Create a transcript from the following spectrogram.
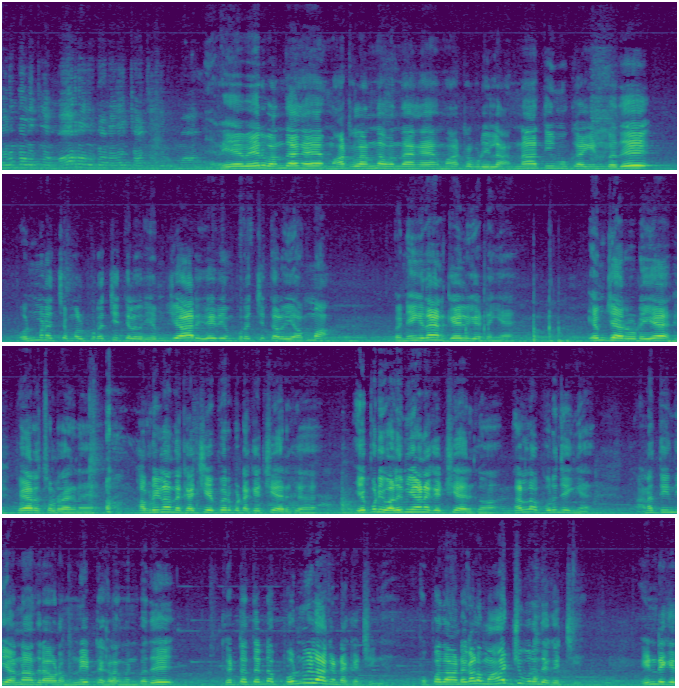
வருங்காலத்துல மாறுறதுக்கான ஏதாவது சான்சஸ் இருக்குமா? நிறைய பேர் வந்தாங்க. மாற்றலான்னு தான் வந்தாங்க. மாற்ற முடியல அண்ணா திமுக என்பது பொன்மனச்செம்மல் புரட்சித் தலைவர் எம்ஜிஆர் இதயம் புரட்சித் தலைவர் அம்மா. இப்போ நீங்கள் தான் எனக்கு கேள்வி கேட்டீங்க. எம்ஜிஆருடைய பேரை சொல்கிறாங்கன்னு அப்படின்னா அந்த கட்சி எப்பேற்பட்ட கட்சியாக இருக்கும்? எப்படி வலிமையான கட்சியாக இருக்கும்? நல்லா புரிஞ்சுங்க. அனைத்து இந்திய அண்ணா திராவிட முன்னேற்ற கழகம் என்பது கிட்டத்தட்ட பொன்விழா கண்ட கட்சிங்க. முப்பது ஆண்டு காலம் ஆட்சி புரிந்த கட்சி. இன்றைக்கு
